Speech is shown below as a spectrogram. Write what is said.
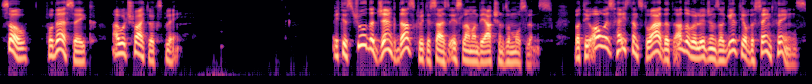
So, for their sake, I will try to explain. It is true that Cenk does criticize Islam and the actions of Muslims, but he always hastens to add that other religions are guilty of the same things,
